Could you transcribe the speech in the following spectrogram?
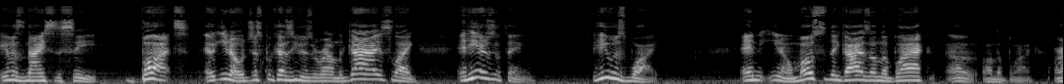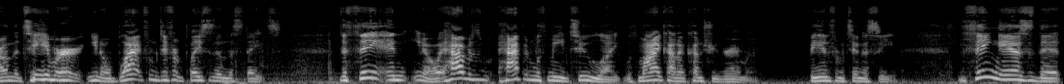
it was nice to see. But, eh, you know, just because he was around the guys, like, and here's the thing. He was white and, you know, most of the guys on the black, uh, on the black, or on the team are, you know, black from different places in the States. The thing, and, you know, it happens, happened with me too, like, with my kind of country grammar, being from Tennessee. The thing is that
